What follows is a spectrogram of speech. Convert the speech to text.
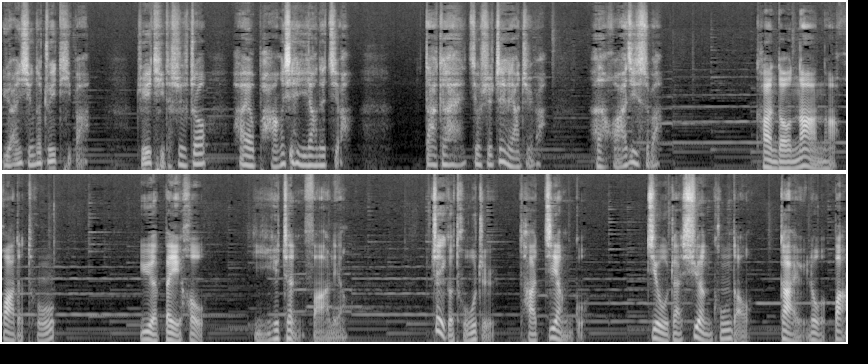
圆形的锥体吧，锥体的四周还有螃蟹一样的脚，大概就是这个样子吧，很滑稽是吧？看到娜娜画的图，月背后一阵发凉。这个图纸他见过，就在炫空岛盖洛办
